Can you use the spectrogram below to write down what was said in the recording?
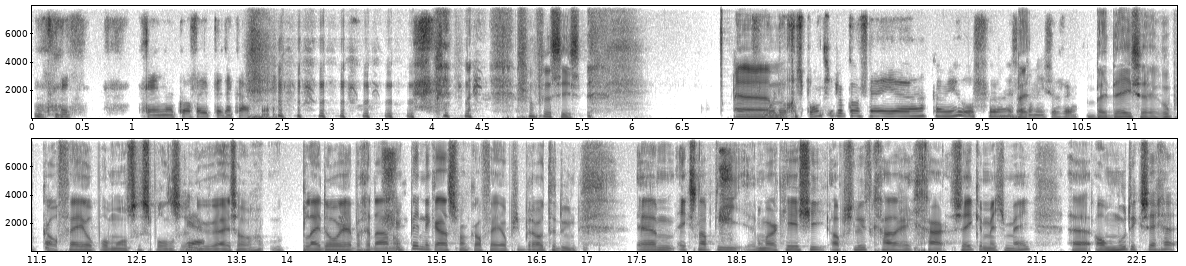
Nee, geen uh, pindakaas meer. Precies. Um, worden we gesponsord door Café uh, Camille of uh, is bij, dat nog niet zover? Bij deze roep ik Café op om ons te sponsoren ja. nu wij zo'n pleidooi hebben gedaan om pindakaas van Café op je brood te doen. Um, ik snap die Mark Hirschi, absoluut. Ga, ga zeker met je mee. Uh, al moet ik zeggen,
